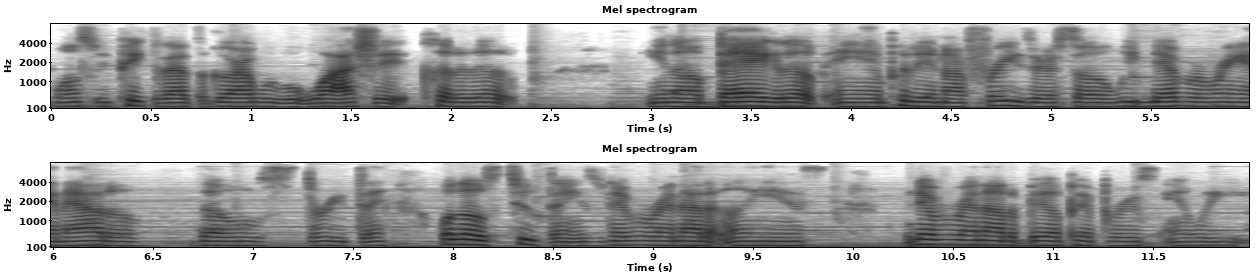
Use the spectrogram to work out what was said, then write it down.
once we picked it out the garden we would wash it cut it up you know bag it up and put it in our freezer. So we never ran out of those three things well those two things. We never ran out of onions. We never ran out of bell peppers and we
